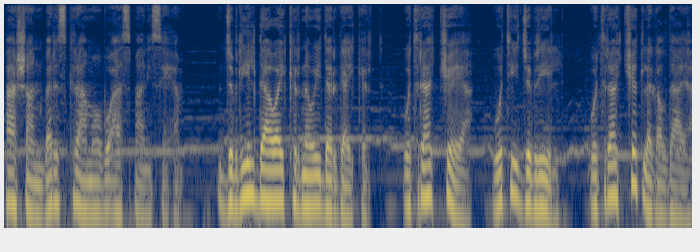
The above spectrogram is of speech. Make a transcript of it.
پاشان بەرز کرامەوە بۆ ئاسمانی سێهەم. جبریل داوای کردنەوەی دەرگای کرد، وترا کێیە؟ وتی، جبریل. وترا کێت لەگەڵدایە؟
